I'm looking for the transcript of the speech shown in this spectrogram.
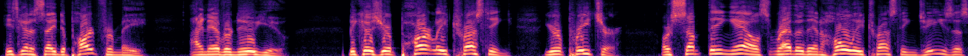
he's going to say, Depart from me. I never knew you. Because you're partly trusting your preacher or something else rather than wholly trusting Jesus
